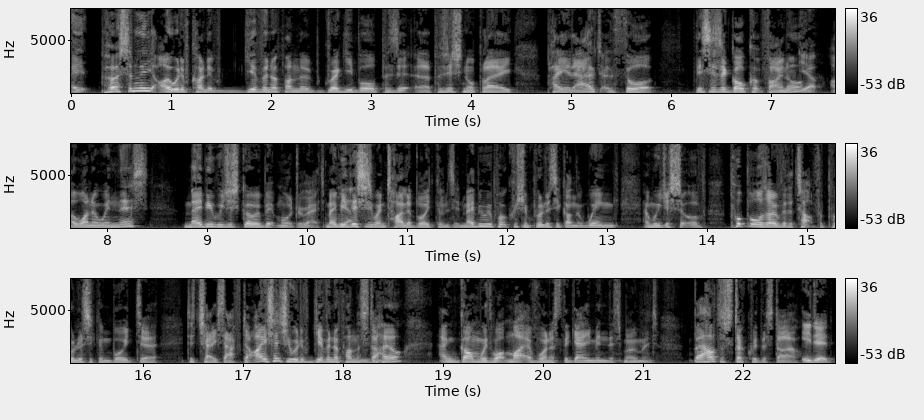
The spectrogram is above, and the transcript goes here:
it, personally, I would have kind of given up on the Greggy ball posi- uh, positional play, play it out, and thought this is a Gold Cup final. Yep. I want to win this. Maybe we just go a bit more direct. Maybe Yeah. this is when Tyler Boyd comes in. Maybe we put Christian Pulisic on the wing and we just sort of put balls over the top for Pulisic and Boyd to, to chase after. I essentially would have given up on the Mm-hmm. style and gone with what might have won us the game in this moment. Berhalter stuck with the style. He did,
